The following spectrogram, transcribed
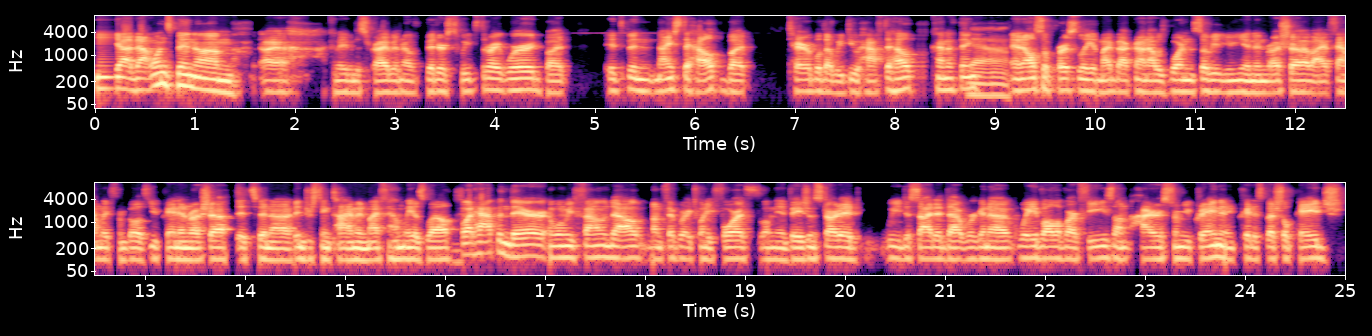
Yeah, that one's been, um, I, I can't even describe it. I don't know if bittersweet's the right word, but it's been nice to help. But terrible that we do have to help kind of thing. Yeah. And also personally, in my background, I was born in the Soviet Union and Russia. I have family from both Ukraine and Russia. It's been an interesting time in my family as well. What happened there when we found out on February 24th, when the invasion started, we decided that we're going to waive all of our fees on hires from Ukraine and create a special page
